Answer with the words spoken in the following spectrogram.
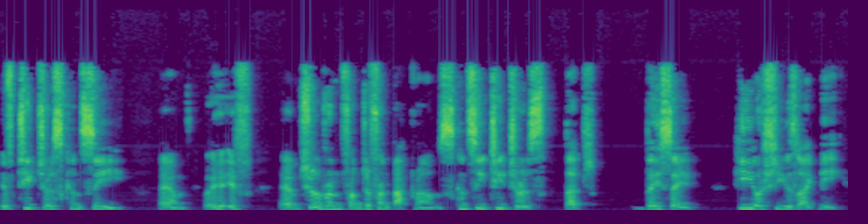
if teachers can see, um, if um, children from different backgrounds can see teachers that they say, he or she is like me.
